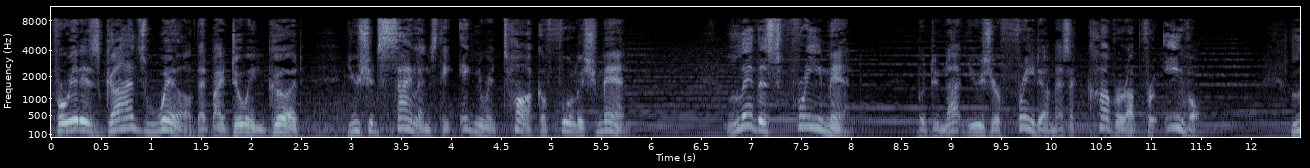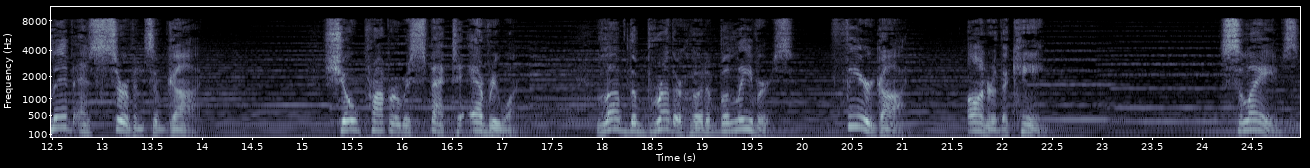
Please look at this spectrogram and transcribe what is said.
For it is God's will that by doing good you should silence the ignorant talk of foolish men. Live as free men, but do not use your freedom as a cover-up for evil. Live as servants of God. Show proper respect to everyone. Love the brotherhood of believers. Fear God honor the king. Slaves,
